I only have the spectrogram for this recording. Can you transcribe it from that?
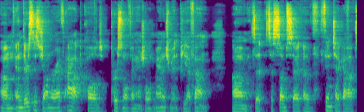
Um, and there's this genre of app called personal financial management, PFM. Um, it's, a, it's a subset of fintech apps,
